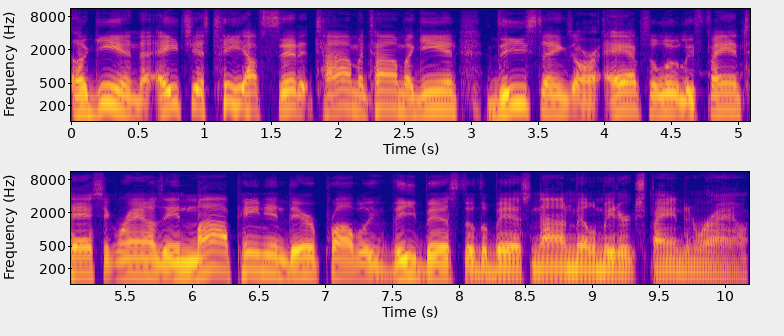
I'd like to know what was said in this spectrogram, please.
again, the HST, I've said it time and time again, these things are absolutely fantastic rounds. In my opinion, they're probably the best of the best 9 millimeter expanding round.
